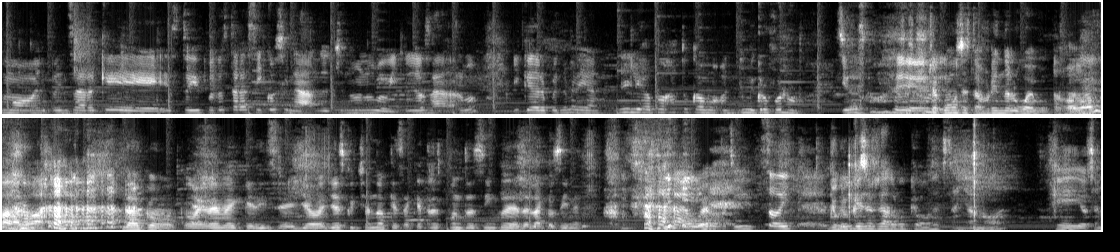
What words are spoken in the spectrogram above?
como el pensar que estoy, puedo estar así cocinando, echando unos huevitos, o sea, algo, y que de repente me digan, Lili, apaga tu, cama, tu micrófono. Y es como Se de... escucha cómo se está abriendo el huevo. Por favor, apágalo. No, como, como el meme que dice, yo, yo escuchando que saqué 3.5 desde la cocina. Huevo, sí. Soy. Yo creo que eso es algo que vamos a extrañar, ¿no? Que, o sea,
